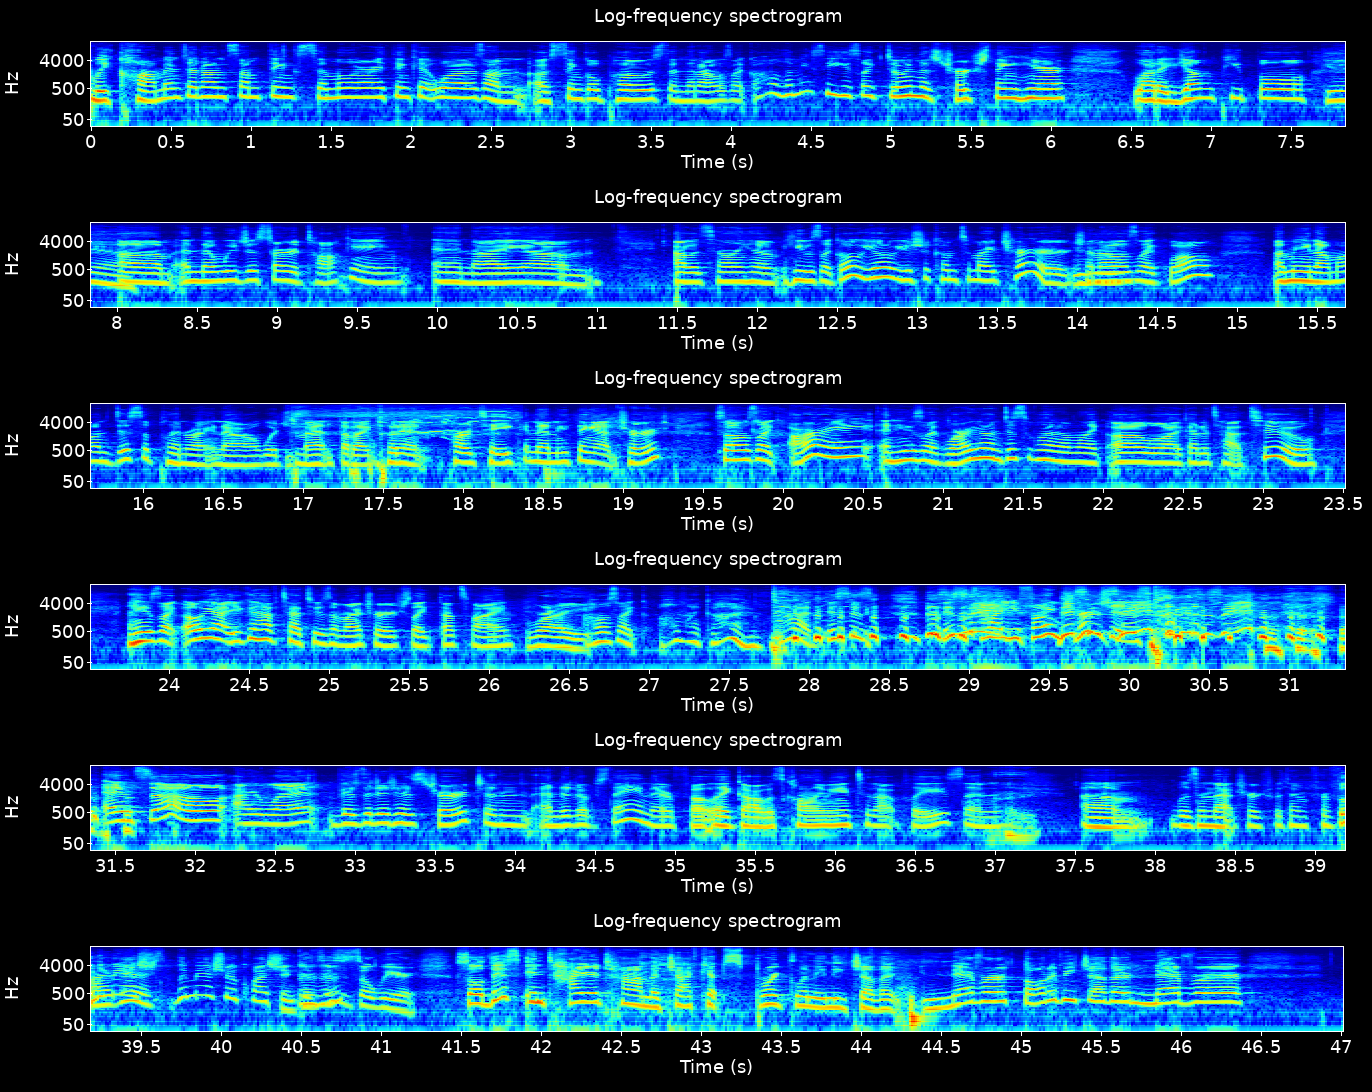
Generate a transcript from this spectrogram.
we commented on something similar, I think it was, on a single post. And then I was like, oh, let me see. He's like doing this church thing here. A lot of young people. Yeah. Um, and then we just started talking. And I, um, I was telling him, he was like, oh, yo, you should come to my church. And I Mm-hmm. was like, well, I mean, I'm on discipline right now, which meant that I couldn't partake in anything at church. So I was like, all right. And he's like, why are you on discipline? I'm like, oh, well, I got a tattoo. And he's like, oh, yeah, you can have tattoos at my church. Like, that's fine. Right. I was like, oh my God, God, this is, this is how you find This is churches it. This is it. and so I went, visited his church, and ended up staying there. Felt like God was calling me to that place, and Right. Um, was in that church with him for But five let me, years. ask, let me ask you a question because this is so weird. So this entire time that y'all kept sprinkling in each other, never thought of each other, never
